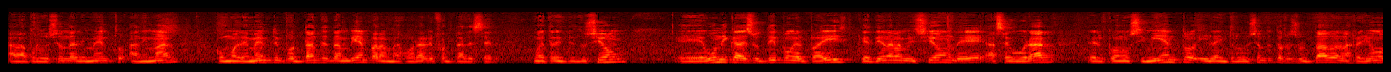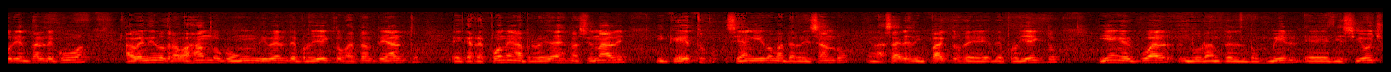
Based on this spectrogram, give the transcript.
a la producción de alimentos animal como elemento importante también para mejorar y fortalecer. Nuestra institución, eh, única de su tipo en el país, que tiene la misión de asegurar el conocimiento y la introducción de estos resultados en la región oriental de Cuba, ha venido trabajando con un nivel de proyectos bastante alto eh, que responden a prioridades nacionales y que estos se han ido materializando en las áreas de impactos de, proyectos y en el cual durante el 2018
